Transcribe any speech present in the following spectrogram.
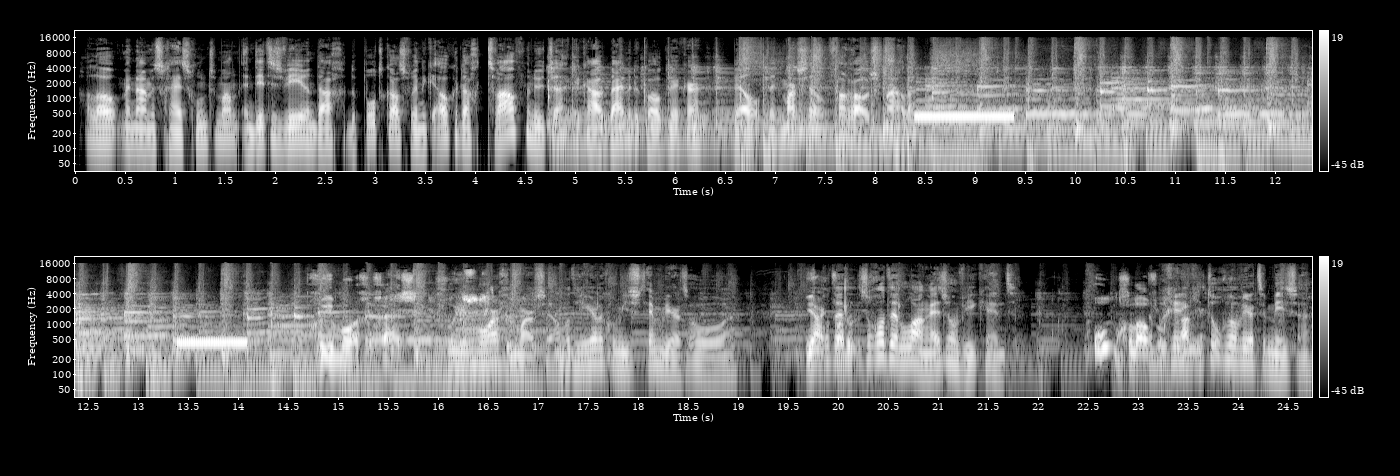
Hallo, mijn naam is Gijs Groenteman en dit is weer een dag, de podcast waarin ik elke dag 12 minuten, ik houd bij me de kookwekker, bel met Marcel van Roosmalen. Goedemorgen, Gijs. Goedemorgen Marcel, wat heerlijk om je stem weer te horen. Ja, Altijd, het is toch altijd lang hè, zo'n weekend. Dan ongelooflijk begin ik lang. je toch wel weer te missen.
